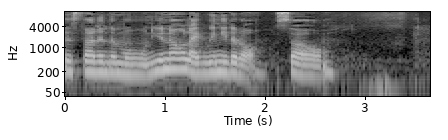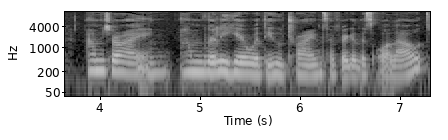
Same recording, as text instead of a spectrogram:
the sun and the moon. You know, like we need it all. So I'm trying. I'm really here with you trying to figure this all out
